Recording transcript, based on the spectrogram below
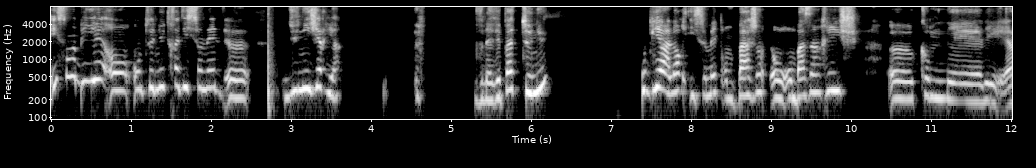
ils sont habillés en, tenue traditionnelle euh, du Nigeria. Vous n'avez pas de tenue? Ou bien alors, ils se mettent en basin, en, basin riche, euh, comme les, les,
